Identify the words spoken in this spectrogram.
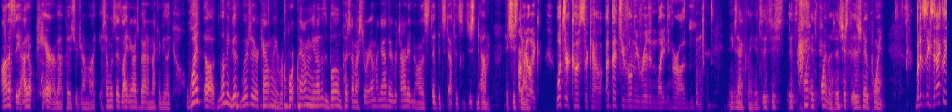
honestly, I don't care about coaster drama. Like if someone says lightning rod's bad, I'm not gonna be like, what? Uh, let me get where's their account? Let me report them. You know, this is bull and push on my story. Oh my god, they're retarded and all this stupid stuff. It's just dumb. It's just. I'd dumb. be like, what's your coaster count? I bet you've only ridden lightning rod. Exactly. It's it's just it's point it's pointless. It's just there's no point. But it's exactly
